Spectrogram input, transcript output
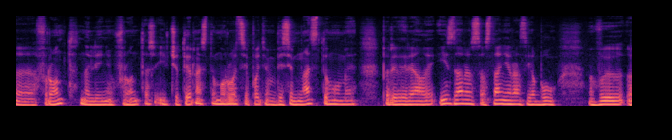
е, фронт, на лінію фронту і в 2014 році, потім в 2018 ми перевіряли. І зараз останній раз я був в е,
